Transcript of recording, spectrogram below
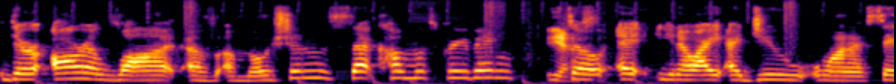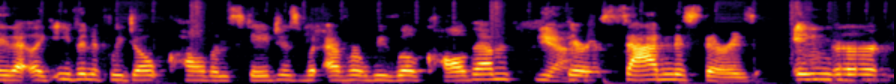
there are a lot of emotions that come with grieving Yes. so, uh, you know, I, I do want to say that, like, even if we don't call them stages, whatever we will call them, yeah. there is sadness, there is anger,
